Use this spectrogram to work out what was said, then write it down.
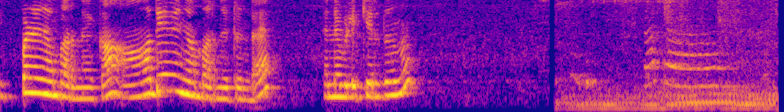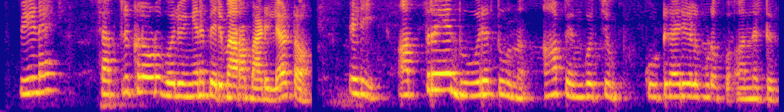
ഇപ്പോഴേ ഞാൻ പറഞ്ഞേക്കാം. ആദ്യമേ ഞാൻ പറഞ്ഞിട്ടുണ്ടേ. എന്നെ വിളിക്കരുതെന്ന്. വീണെ ശത്രുക്കളോട് പോലും ഇങ്ങനെ പെരുമാറാൻ പാടില്ല കേട്ടോ. എടി അത്രയും ദൂരത്തുനിന്ന് ആ പെങ്കൊച്ചും കൂട്ടുകാരികളും കൂടെ വന്നിട്ട്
